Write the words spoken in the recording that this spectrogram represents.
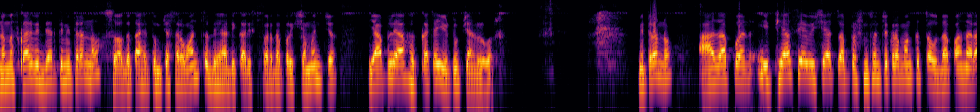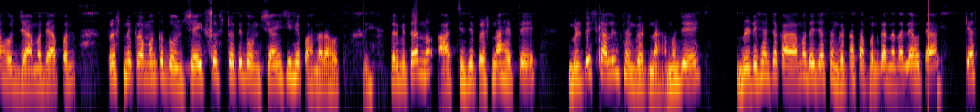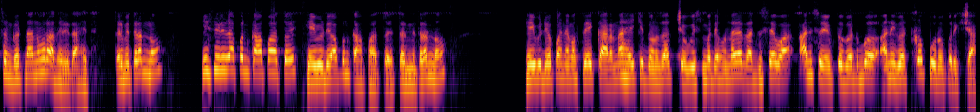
नमस्कार विद्यार्थी मित्रांनो स्वागत आहे तुमच्या सर्वांचं देहाधिकारी स्पर्धा परीक्षा मंच या आपल्या हक्काच्या युट्यूब चॅनलवर मित्रांनो आज आपण इतिहास या विषयाचा प्रश्नसंच क्रमांक चौदा पाहणार आहोत ज्यामध्ये आपण प्रश्न क्रमांक दोनशे एकसष्ट ते दोनशे ऐंशी हे पाहणार आहोत. तर मित्रांनो आजचे जे प्रश्न आहेत ते ब्रिटिशकालीन संघटना म्हणजे ब्रिटिशांच्या काळामध्ये ज्या संघटना स्थापन करण्यात आल्या होत्या त्या संघटनांवर आधारित आहेत. तर मित्रांनो ही सिरीज आपण का पाहतोय? हे व्हिडिओ आपण का पाहतोय? तर मित्रांनो हे व्हिडिओ पाहण्यामागचं एक कारण आहे की दोन हजार चोवीसमध्ये होणाऱ्या राज्यसेवा आणि संयुक्त गट ब आणि गट क पूर्व परीक्षा.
